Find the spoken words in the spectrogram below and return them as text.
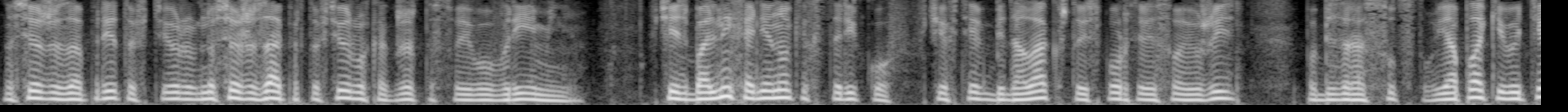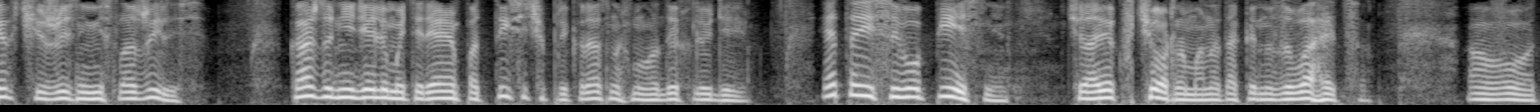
но все же, запреты в тюрь... но все же заперты в тюрьмах, как жертвы своего времени. В честь больных и одиноких стариков, в честь тех бедолаг, что испортили свою жизнь по безрассудству. Я оплакиваю тех, чьи жизни не сложились. Каждую неделю мы теряем по тысяче прекрасных молодых людей. Это из его песни Человек в черном, она так и называется. Вот.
